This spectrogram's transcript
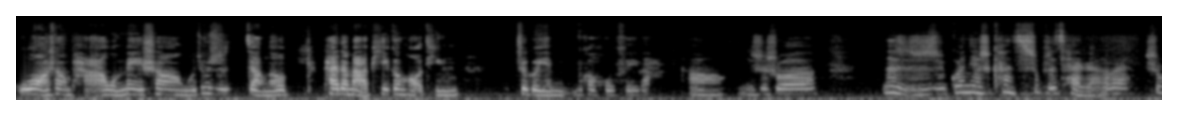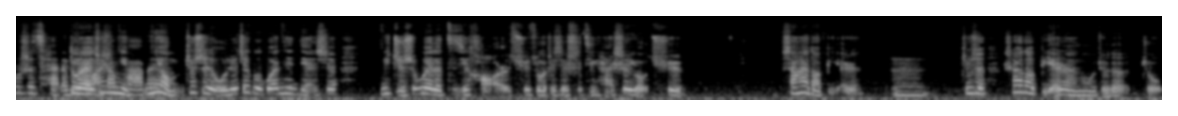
我往上爬，我媚上，我就是讲的拍的马屁更好听，这个也无可厚非吧？啊，你是说，那是关键是看是不是踩人了呗，是不是踩了别对，人就是你往上爬呗？你有，就是我觉得这个关键点是，你只是为了自己好而去做这些事情，还是有去伤害到别人？嗯，就是伤害到别人，我觉得就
